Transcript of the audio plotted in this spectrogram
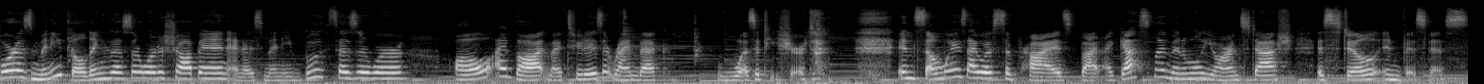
For as many buildings as there were to shop in and as many booths as there were, all I bought my two days at Rhinebeck was a t shirt. in some ways, I was surprised, but I guess my minimal yarn stash is still in business.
